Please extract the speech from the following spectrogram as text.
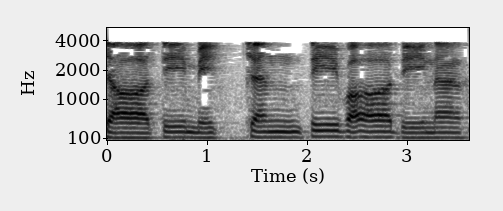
जातिमिच्छन्ति वादिनः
